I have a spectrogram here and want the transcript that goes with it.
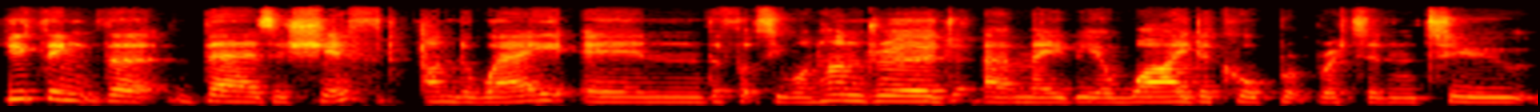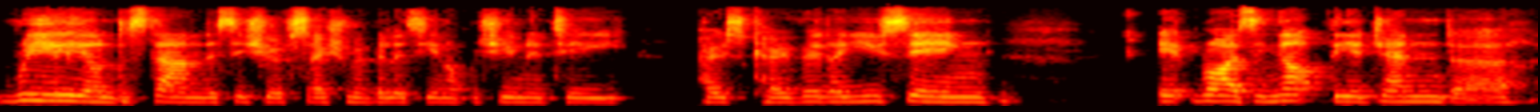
Do you think that there's a shift underway in the FTSE 100, uh, maybe a wider corporate Britain, to really understand this issue of social mobility and opportunity post COVID? Are you seeing it rising up the agenda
